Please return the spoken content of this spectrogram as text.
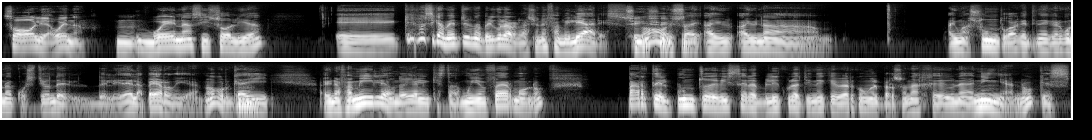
Sólida, buena. Mm. buena, sí, sólida, eh, que es básicamente una película de relaciones familiares, Sí, ¿no? sí, O sea, sí. hay, hay una... Hay un asunto acá que tiene que ver con una cuestión de, la idea de la pérdida, ¿no? Porque hay, hay una familia donde hay alguien que está muy enfermo, ¿no? Parte del punto de vista de la película tiene que ver con el personaje de una niña, ¿no? Que es,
